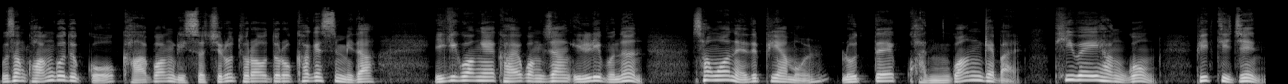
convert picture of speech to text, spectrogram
우선 광고 듣고 가광 리서치로 돌아오도록 하겠습니다. 이기광의 가요광장 1, 2부는 성원 에드피아몰, 롯데 관광개발, 티웨이 항공, 비티진,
